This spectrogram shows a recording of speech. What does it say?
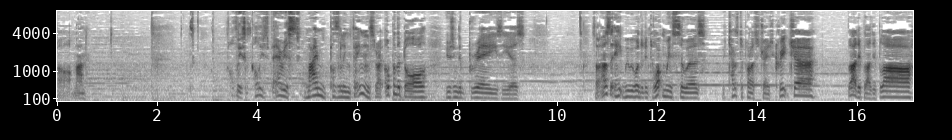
Oh man. These, all these various mind-puzzling things. Right, open the door using the braziers. So as we wandered into Lockmarine sewers, we chanced upon a strange creature. Blah de blah de blah.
